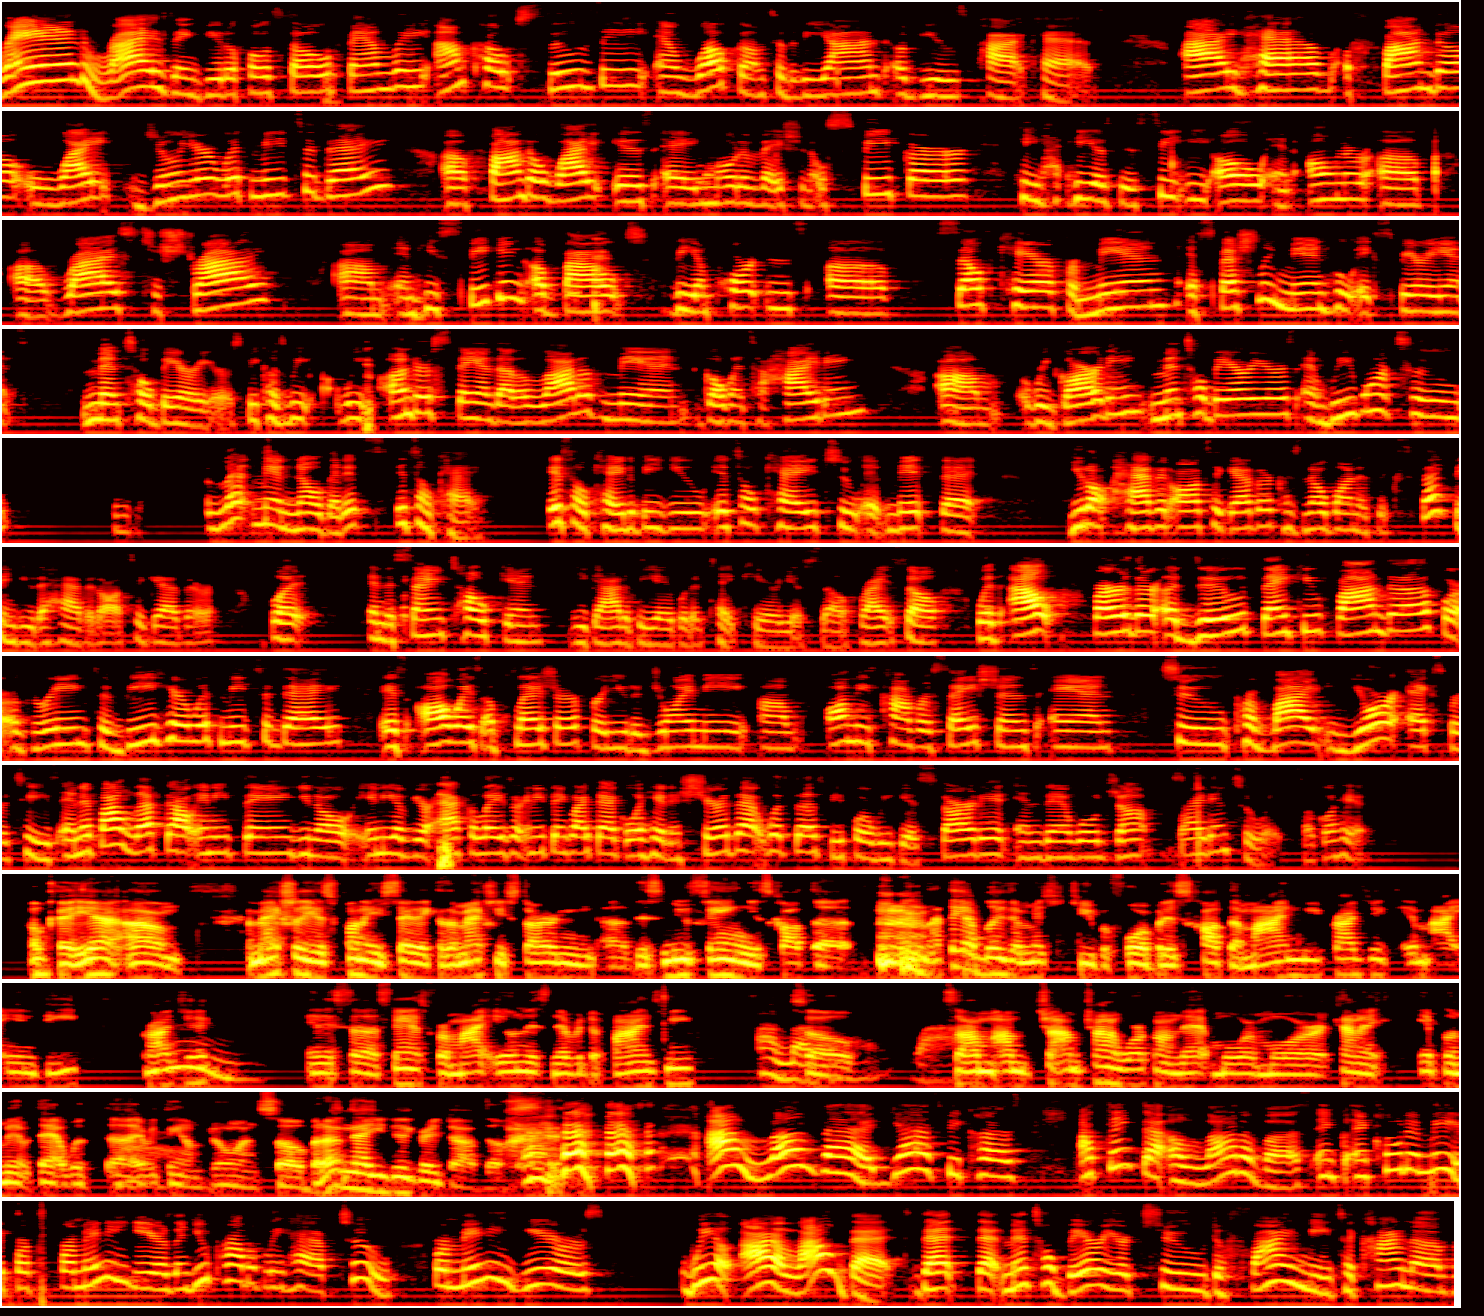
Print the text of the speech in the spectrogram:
Grand Rising, beautiful soul family. I'm Coach Susie, and welcome to the Beyond Abuse podcast. I have Fonda White Jr. with me today. Uh, Fonda White is a motivational speaker. He, he is the CEO and owner of uh, Rise to Strive. Um, and he's speaking about the importance of self care for men, especially men who experience mental barriers, because we, we understand that a lot of men go into hiding um, regarding mental barriers, and we want to let men know that it's it's okay. It's okay to be you. It's okay to admit that you don't have it all together because no one is expecting you to have it all together. But in the same token, you got to be able to take care of yourself, right? So, without further ado, thank you, Fonda, for agreeing to be here with me today. It's always a pleasure for you to join me um, on these conversations and to provide your expertise. And if I left out anything, you know, any of your accolades or anything like that, go ahead and share that with us before we get started, and then we'll jump right into it. So, go ahead. Okay, yeah. Um, I'm actually, it's funny you say that because I'm actually starting uh, this new thing. It's called the, I think I believe I mentioned to you before, but it's called the Mind Me Project, M I N D Project. Mm. And it uh, stands for My Illness Never Defines Me. I love so, that. Wow. So I'm I'm, try, I'm trying to work on that more and more, kind of implement that with uh, everything I'm doing. So, but other than that, you did a great job, though. I love that. Yes, because I think that a lot of us, including me, for for many years, and you probably have too, for many years. We, I allowed that that that mental barrier to define me to kind of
